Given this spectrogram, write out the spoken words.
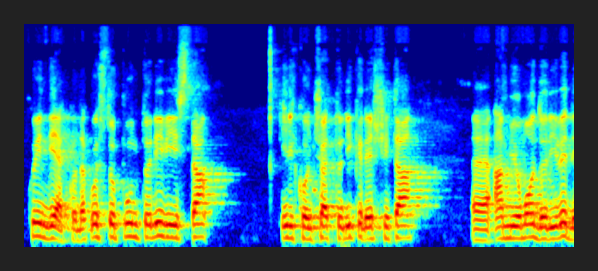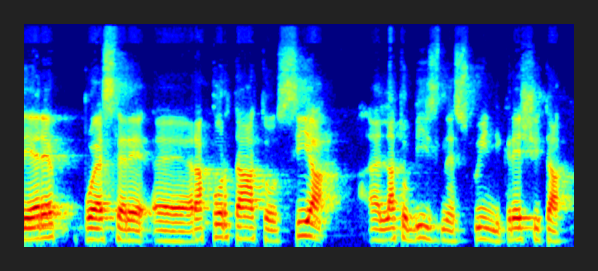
Quindi ecco, da questo punto di vista il concetto di crescita eh, a mio modo di vedere, può essere eh, rapportato sia al lato business, quindi crescita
